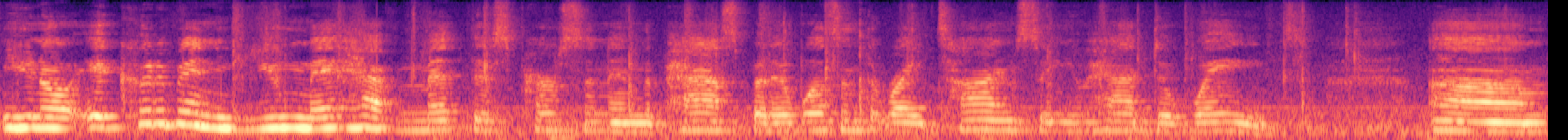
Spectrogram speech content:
you know, it could have been you may have met this person in the past but it wasn't the right time so you had to wait. Um,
